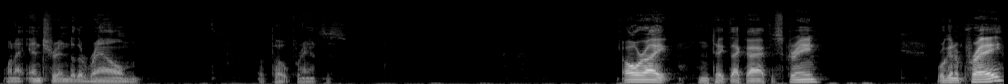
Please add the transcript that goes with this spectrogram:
when I enter into the realm of Pope Francis. All right, I'm take that guy off the screen. We're going to pray.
